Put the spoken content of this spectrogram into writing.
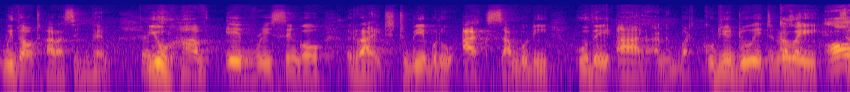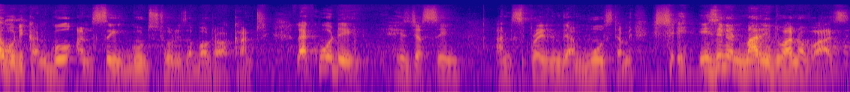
without harassing them. Thank you have every single right to be able to ask somebody who they are and but could you do it in Because a way somebody can go and say good stories about our country. Like what they he's just saying and spreading their most I mean she- he's even married one of us.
